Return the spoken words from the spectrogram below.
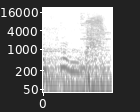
difference.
